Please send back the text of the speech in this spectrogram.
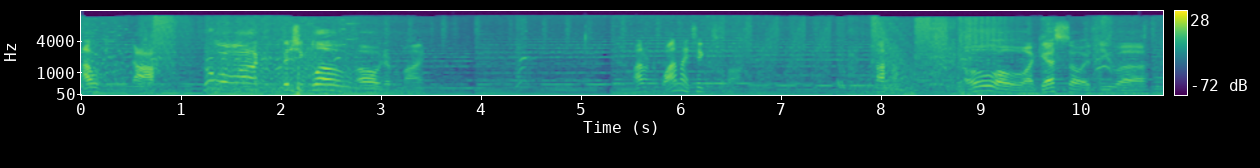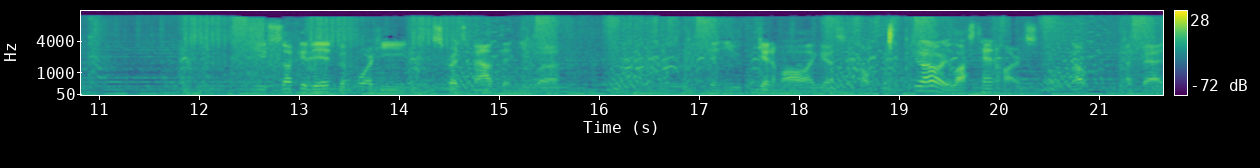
I will. Ah. Finishing blow. Oh, never mind. I don't know. Why am I taking so long? oh, oh, I guess so. If you uh, you suck it in before he spreads them out, then you uh, then you get them all, I guess. Oh, dude, I already lost ten hearts. Nope, that's bad.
